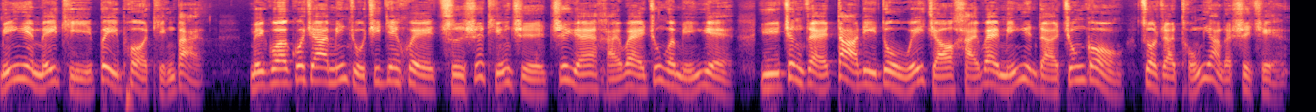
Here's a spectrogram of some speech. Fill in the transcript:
民运媒体被迫停办。美国国家民主基金会此时停止支援海外中国民运，与正在大力度围剿海外民运的中共做着同样的事情。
